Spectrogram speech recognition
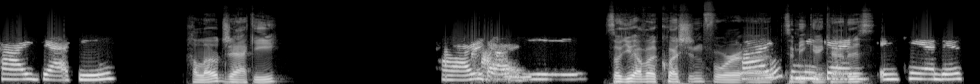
Hi Jackie. Hello, Jackie. How are you Hi, guys? Jackie. So you have a question for Hi, uh, Tamika and Candace? and Candace.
